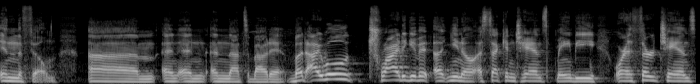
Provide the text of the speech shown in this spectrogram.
in the film, um, and and and that's about it. But I will try to give it, a, you know, a second chance, maybe, or a third chance,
